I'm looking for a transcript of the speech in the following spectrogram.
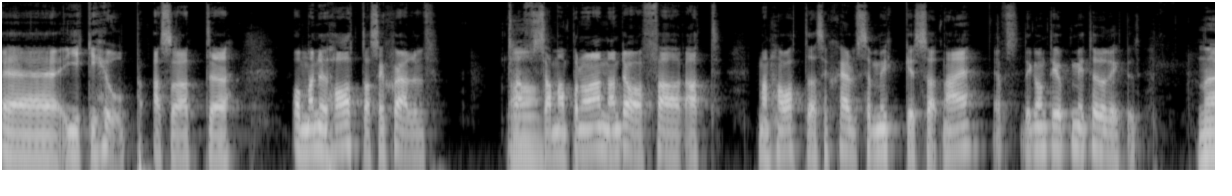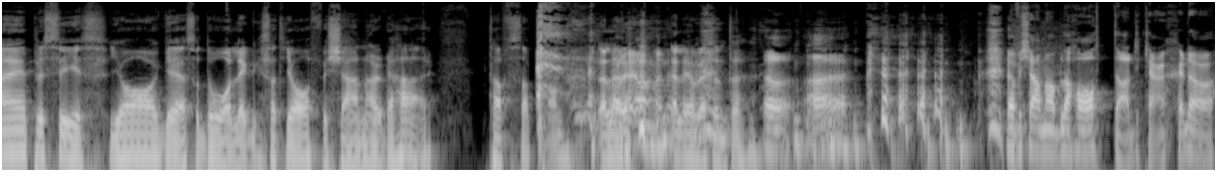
eh, gick ihop. Alltså att eh, om man nu hatar sig själv, tafsar man på någon annan då för att man hatar sig själv så mycket så att nej, det går inte ihop i mitt huvud riktigt. Nej, precis. Jag är så dålig så att jag förtjänar det här. Tafsa på någon. eller, eller jag vet inte. Jag förtjänar att bli hatad kanske då.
